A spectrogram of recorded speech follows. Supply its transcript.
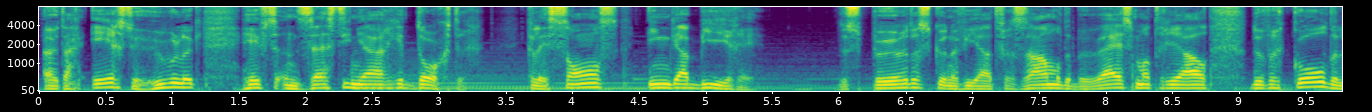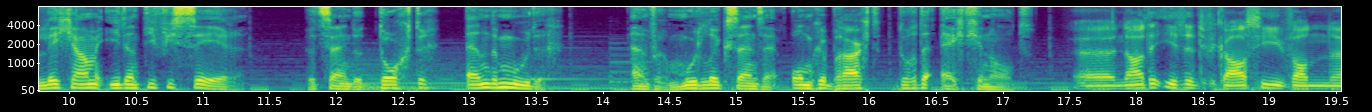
Uit haar eerste huwelijk heeft ze een 16-jarige dochter, Clessence Ingabire. De speurders kunnen via het verzamelde bewijsmateriaal de verkoolde lichamen identificeren. Het zijn de dochter en de moeder. En vermoedelijk zijn zij omgebracht door de echtgenoot. Uh, na de identificatie van uh,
